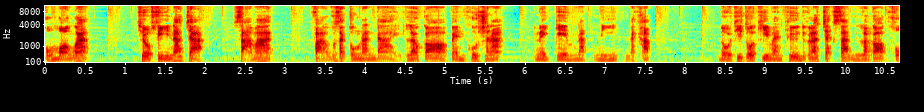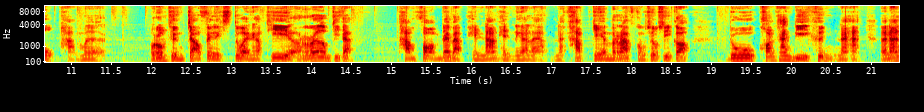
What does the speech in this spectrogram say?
ผมมองว่าเชลซีน่าจะ สามารถฝ่าอุปสรรคตรงนั้นได้ แล้วก็เป็นผู้ชนะในเกมนัดนี้นะครับ โดยที่ตัวคีย์แมนคือนิโคลัสแจ็กสันแล้วก็โคลพาร์เมอร์รวมถึงเจ้าเฟลิกซ์ด้วยนะครับ ที่เริ่มที่จะทำฟอร์มได้แบบเห็นน้ำเห็นเนื้อแล้วนะครับ เกมรับของเชลซีก็ดูค่อนข้างดีขึ้นนะฮะดังนั้น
